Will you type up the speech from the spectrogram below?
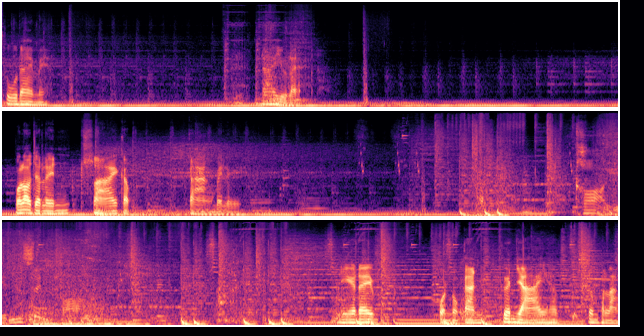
สู้ได้ไหม ได้อยู่แหละเพราะเราจะเล่นซ้ายกับกลางไปเลย ข้าเห็นเส้นทางนี่ก็ได้ผลของการเคลื่อนย้ายครับเพิ่มพลัง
